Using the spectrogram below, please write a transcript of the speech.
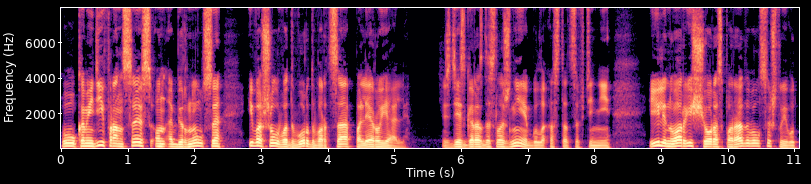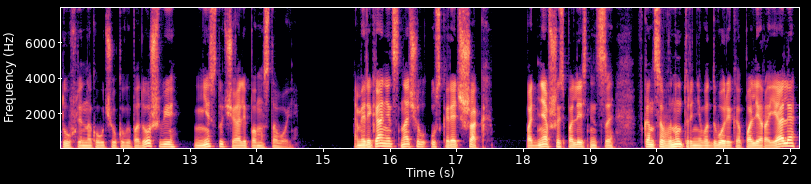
У комедии «Францесс» он обернулся и вошел во двор дворца Пале-Рояль. Здесь гораздо сложнее было остаться в тени, и Ленуар еще раз порадовался, что его туфли на каучуковой подошве не стучали по мостовой. Американец начал ускорять шаг. Поднявшись по лестнице в конце внутреннего дворика Пале-Рояля,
